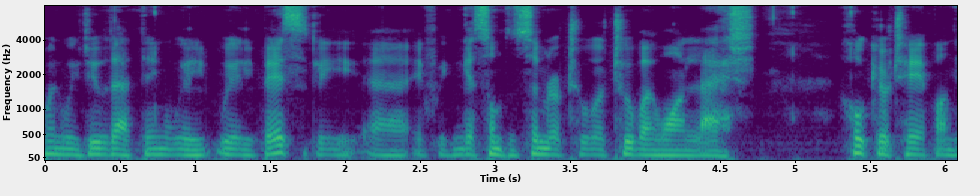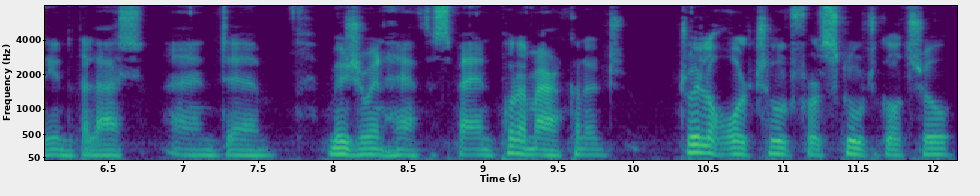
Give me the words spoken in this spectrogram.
when we do that then we'll, we'll basically, uh, if we can get something similar to a 2 by one lat, hook your tape on the end of the lat and um, measure in half the span, put a mark on it, drill a hole through it for a screw to go through,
